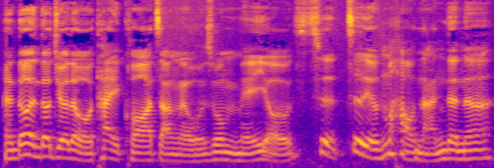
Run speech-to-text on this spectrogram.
很多人都觉得我太夸张了，我说没有，这这有什么好难的呢？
